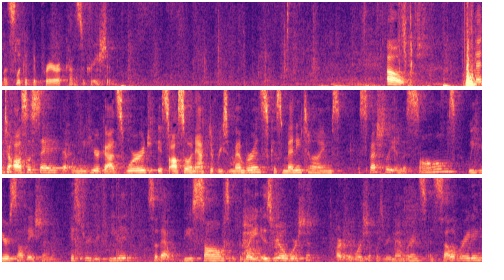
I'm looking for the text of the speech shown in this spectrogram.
Let's look at the prayer of consecration. Oh, I meant to also say that when we hear God's word, it's also an act of remembrance because many times, especially in the Psalms, we hear salvation history repeated so that these Psalms, the way Israel worshiped, part of their worship was remembrance and celebrating.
